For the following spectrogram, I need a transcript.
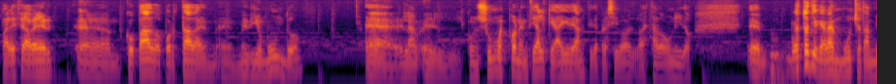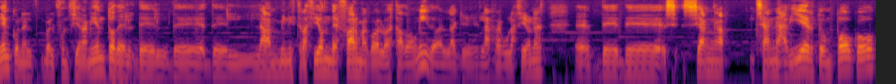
parece haber eh, copado portada en, medio mundo, eh, el, consumo exponencial que hay de antidepresivos en los Estados Unidos. esto tiene que ver mucho también con el, funcionamiento de, la administración de fármacos en los Estados Unidos, en la que las regulaciones se, han, se han abierto un poco,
